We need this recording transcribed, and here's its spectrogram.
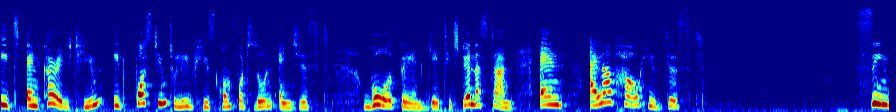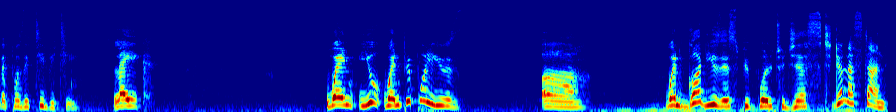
It encouraged him, it forced him to leave his comfort zone and just go out there and get it. Do you understand? And I love how he's just seeing the positivity. Like, when you when people use uh when God uses people to just do you understand?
